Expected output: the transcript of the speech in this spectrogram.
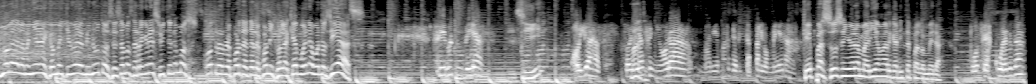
9 de la mañana con 29 minutos, estamos de regreso y tenemos otro reporte telefónico. La que buena, buenos días. Sí, buenos días. ¿Sí? Oiga, soy la señora María Margarita Palomera. ¿Qué pasó, señora María Margarita Palomera? ¿Pues se acuerda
